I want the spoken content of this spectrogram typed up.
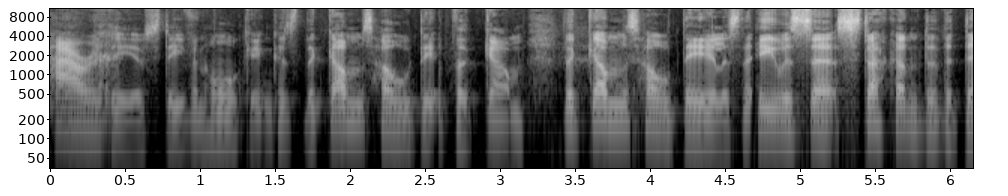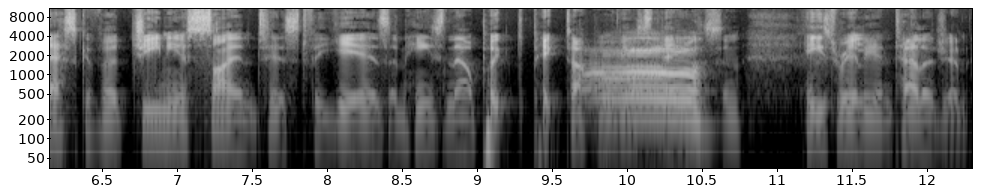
parody of Stephen Hawking because the gum's whole de- the gum the gum's whole deal is that he was uh, stuck under the desk of a genius scientist for years, and he's now picked picked up all these Oh. things, and he's really intelligent.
